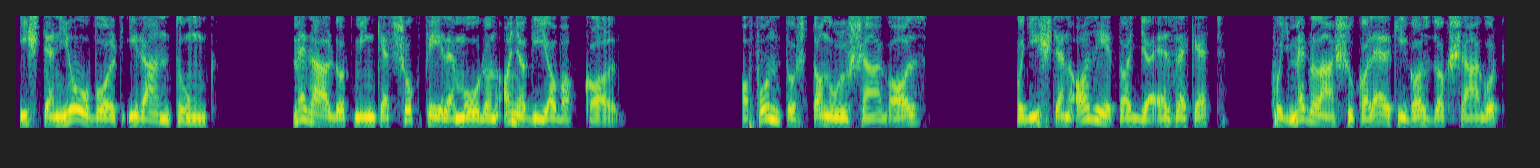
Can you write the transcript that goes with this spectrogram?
Isten jó volt irántunk. Megáldott minket sokféle módon anyagi javakkal. A fontos tanulság az, hogy Isten azért adja ezeket, hogy meglássuk a lelki gazdagságot,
